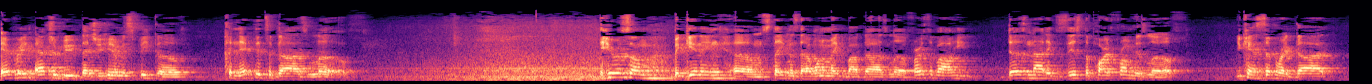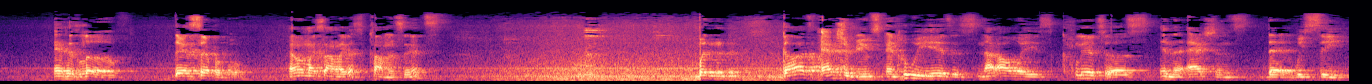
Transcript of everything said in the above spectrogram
Every attribute that you hear me speak of, connected to God's love. Here are some beginning um, statements that I want to make about God's love. First of all, He does not exist apart from His love. You can't separate God and His love, they're inseparable. I know it might sound like that's common sense. But God's attributes and who He is is not always clear to us in the actions that we see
